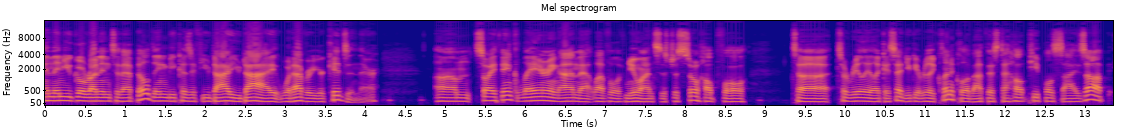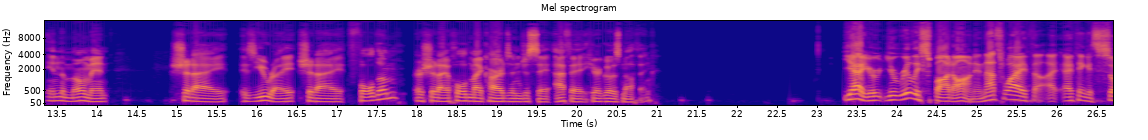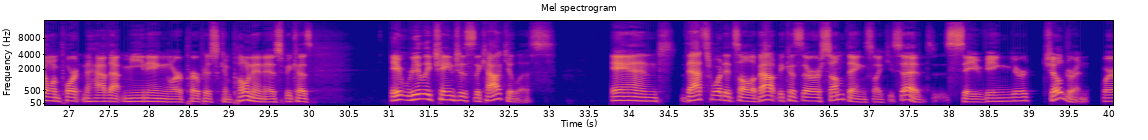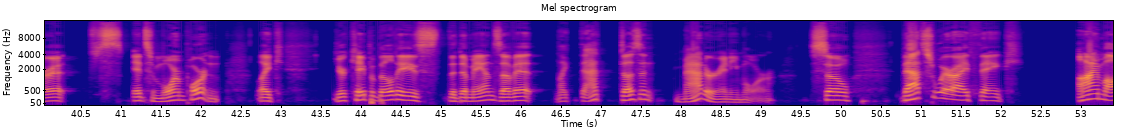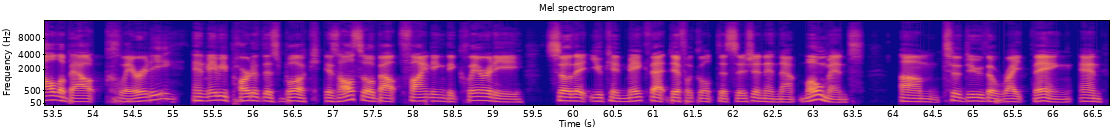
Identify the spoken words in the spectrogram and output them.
And then you go run into that building because if you die, you die, whatever, your kid's in there. Um, so I think layering on that level of nuance is just so helpful to to really, like I said, you get really clinical about this to help people size up in the moment. Should I, is you right? Should I fold them or should I hold my cards and just say "F it"? Here goes nothing. Yeah, you're you're really spot on, and that's why I th- I think it's so important to have that meaning or purpose component, is because it really changes the calculus. And that's what it's all about because there are some things, like you said, saving your children, where it's it's more important. Like your capabilities, the demands of it, like that doesn't matter anymore. So that's where I think I'm all about clarity. And maybe part of this book is also about finding the clarity so that you can make that difficult decision in that moment um, to do the right thing. And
